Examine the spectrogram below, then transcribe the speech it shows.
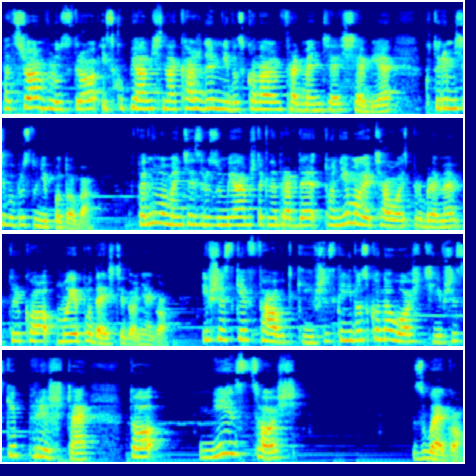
Patrzyłam w lustro i skupiałam się na każdym niedoskonałym fragmencie siebie, który mi się po prostu nie podoba. W pewnym momencie zrozumiałam, że tak naprawdę to nie moje ciało jest problemem, tylko moje podejście do niego. I wszystkie fałdki, wszystkie niedoskonałości, wszystkie pryszcze to nie jest coś złego.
